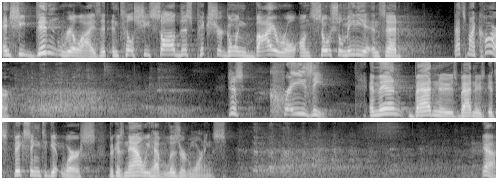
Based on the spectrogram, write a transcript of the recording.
And she didn't realize it until she saw this picture going viral on social media and said, That's my car. Just crazy. And then, bad news, bad news, it's fixing to get worse because now we have lizard warnings. Yeah.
